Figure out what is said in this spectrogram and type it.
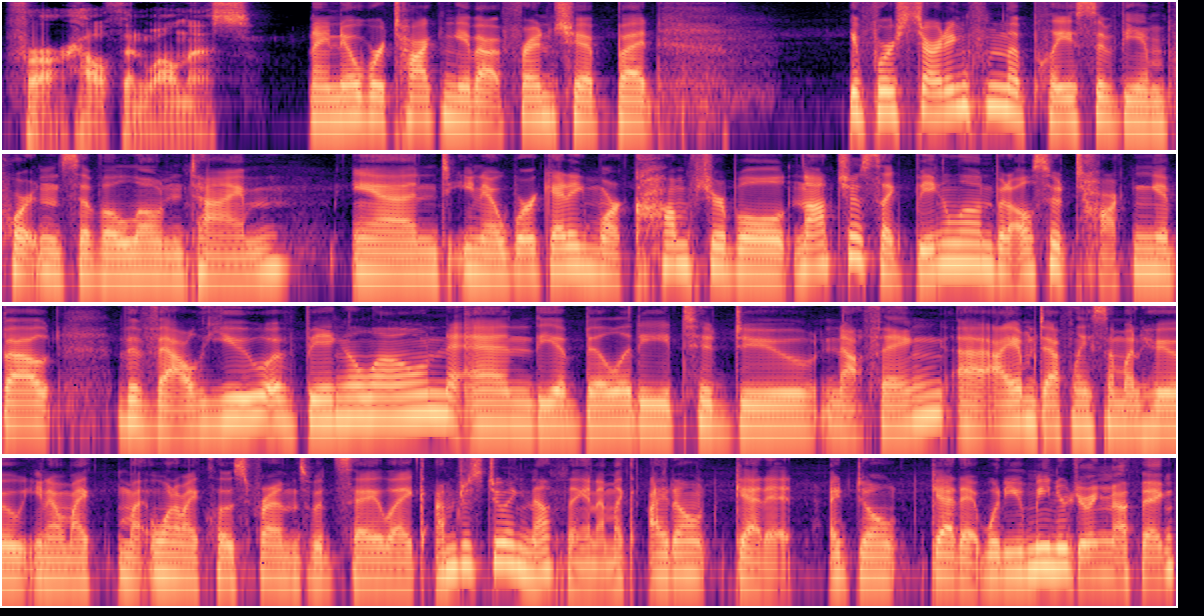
for our health and wellness. I know we're talking about friendship, but if we're starting from the place of the importance of alone time and you know we're getting more comfortable not just like being alone but also talking about the value of being alone and the ability to do nothing. Uh, i am definitely someone who you know my, my, one of my close friends would say like i'm just doing nothing. And i'm like i don't get it. I don't get it. What do you mean you're doing nothing?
